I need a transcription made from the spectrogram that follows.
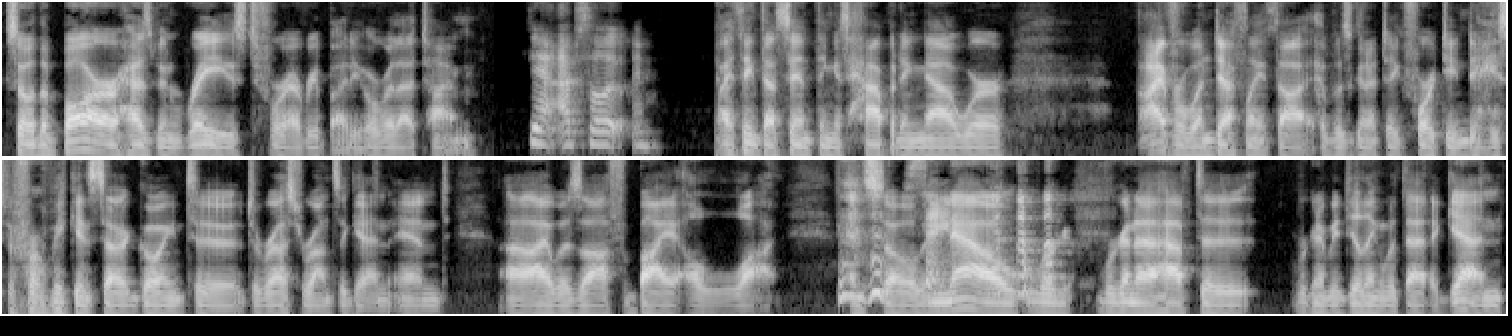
So the bar has been raised for everybody over that time. Yeah, absolutely. I think that same thing is happening now where I, for one, definitely thought it was going to take 14 days before we can start going to, to restaurants again. And uh, I was off by a lot. And so now we're, we're going to have to, we're going to be dealing with that again.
